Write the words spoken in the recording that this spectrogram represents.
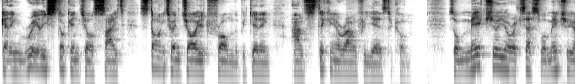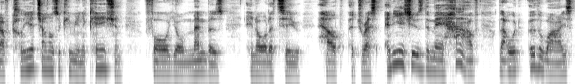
getting really stuck into your site, starting to enjoy it from the beginning and sticking around for years to come. So make sure you're accessible, make sure you have clear channels of communication for your members in order to help address any issues they may have that would otherwise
